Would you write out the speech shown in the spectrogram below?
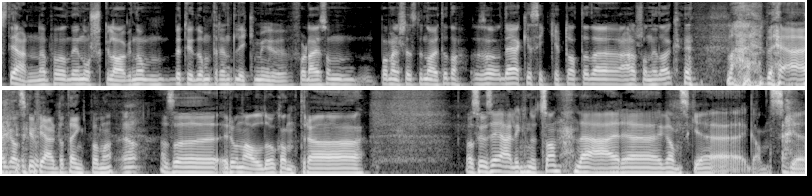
stjernene på de norske lagene betydde omtrent like mye for deg som på Manchester United. da. Så Det er ikke sikkert at det er sånn i dag. Nei, det er ganske fjernt å tenke på nå. ja. Altså Ronaldo kontra hva skal vi si, Erling Knutson. Det er eh, ganske, ganske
